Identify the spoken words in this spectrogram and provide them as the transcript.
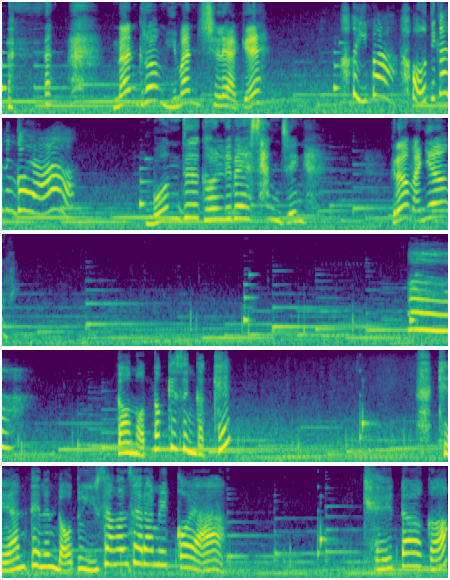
난 그럼 이만 실례할게. 어, 이봐, 어디 가는 거야? 몬드 건립의 상징. 그럼 안녕. 넌 어떻게 생각해? 걔한테는 너도 이상한 사람일 거야. 게다가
